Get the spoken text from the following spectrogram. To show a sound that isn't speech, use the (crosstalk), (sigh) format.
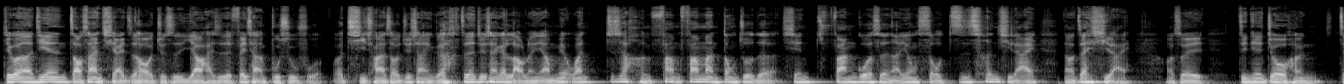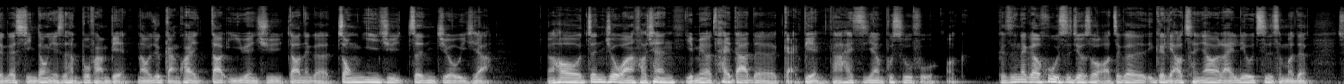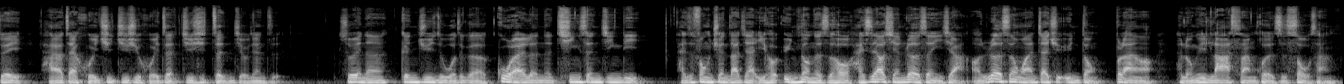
结果呢？今天早上起来之后，就是腰还是非常不舒服。我起床的时候就像一个 (laughs) 真的就像一个老人一样，没有完，就是要很放放慢动作的，先翻过身啊，用手支撑起来，然后再起来啊。所以今天就很整个行动也是很不方便。那我就赶快到医院去，到那个中医去针灸一下。然后针灸完好像也没有太大的改变，他还是一样不舒服哦。可是那个护士就说哦，这个一个疗程要来六次什么的，所以还要再回去继续回诊，继续针灸这样子。所以呢，根据我这个过来人的亲身经历，还是奉劝大家以后运动的时候，还是要先热身一下啊，热身完再去运动，不然哦，很容易拉伤或者是受伤。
